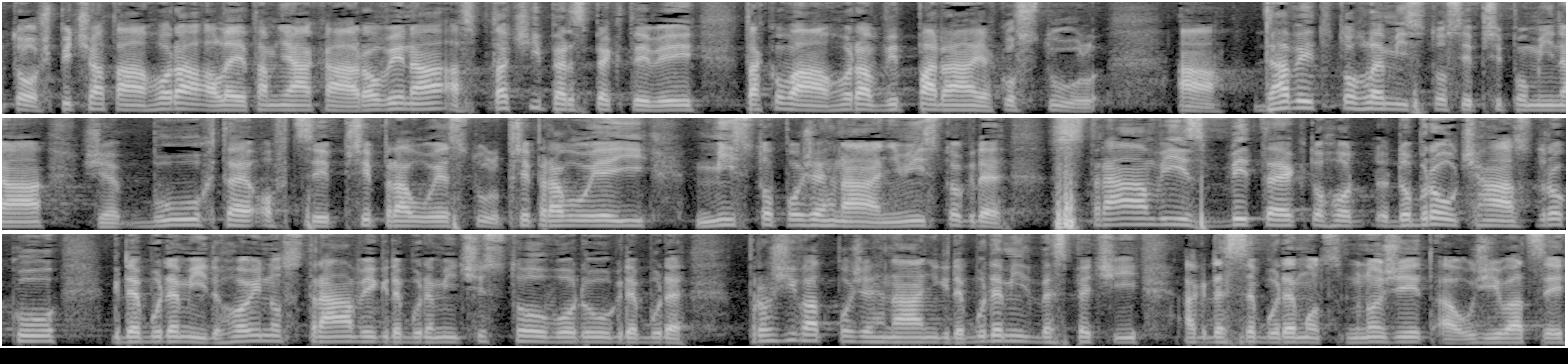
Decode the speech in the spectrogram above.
to špičatá hora, ale je tam nějaká rovina a z ptačí perspektivy taková hora vypadá jako stůl. A David tohle místo si připomíná, že Bůh té ovci připravuje stůl, připravuje jí místo požehnání, místo, kde stráví zbytek toho dobrou část roku, kde bude mít hojnost trávy, kde bude mít čistou vodu, kde bude prožívat požehnání, kde bude mít bezpečí a kde se bude moct množit a užívat si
